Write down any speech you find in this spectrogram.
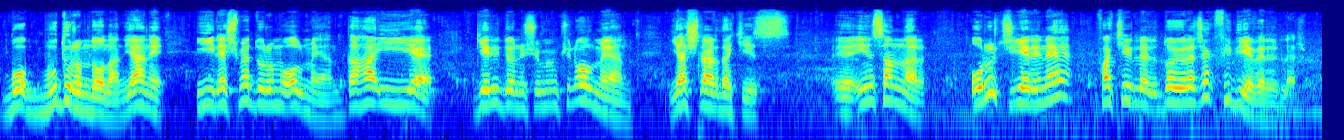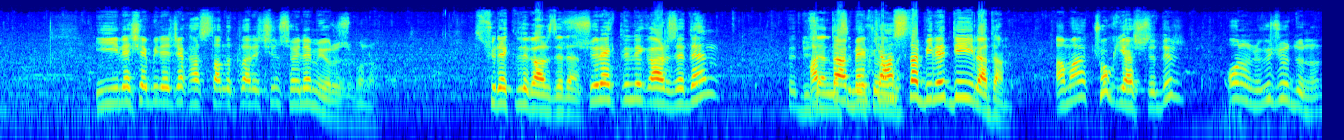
bu bu durumda olan yani iyileşme durumu olmayan, daha iyiye geri dönüşü mümkün olmayan yaşlardaki e, insanlar oruç yerine fakirleri doyuracak fidye verirler. İyileşebilecek hastalıklar için söylemiyoruz bunu. Süreklilik arz eden. Süreklilik arz eden düzelmesi hatta belki hasta bile değil adam. Ama çok yaşlıdır. Onun vücudunun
